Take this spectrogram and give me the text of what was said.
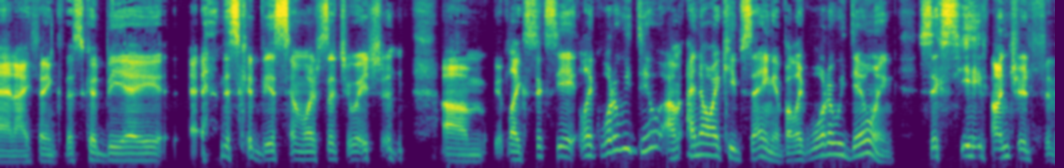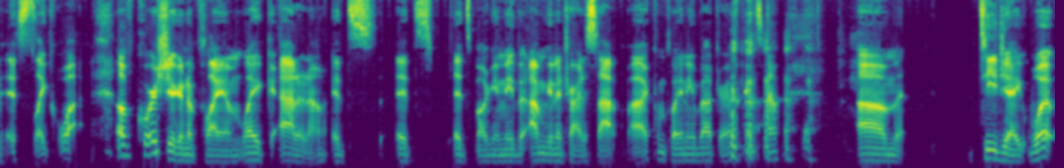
and I think this could be a this could be a similar situation. Um, like 68, like what do we do? I, I know I keep saying it, but like what are we doing? 6800 for this? Like what? Of course you're gonna play him. Like I don't know. It's it's it's bugging me, but I'm gonna try to stop uh, complaining about DraftKings now. um, TJ, what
